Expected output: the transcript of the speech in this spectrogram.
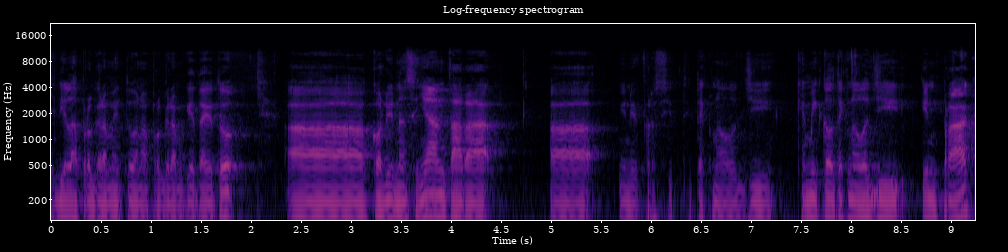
Jadilah program itu. Nah, program kita itu eh, koordinasinya antara eh, University Technology Chemical Technology in Prague,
